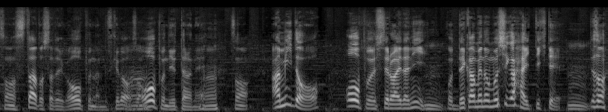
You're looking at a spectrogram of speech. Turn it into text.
そのスタートしたというかオープンなんですけど、うん。そのオープンで言ったらね、うん。その網戸をオープンしてる間に、うん。こうデカめの虫が入ってきてうん。でその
